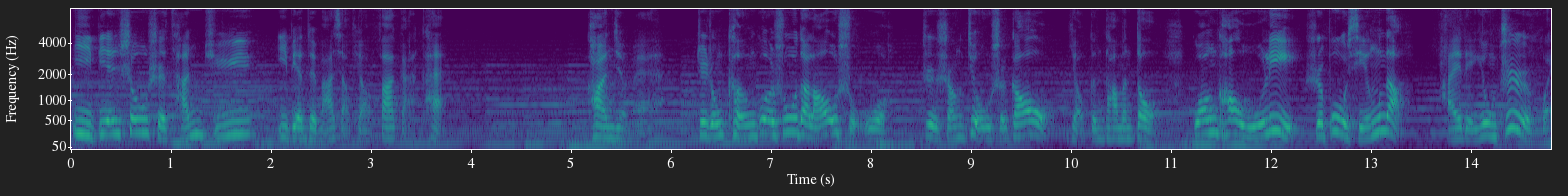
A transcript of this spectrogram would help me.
一边收拾残局，一边对马小跳发感慨：“看见没？这种啃过书的老鼠，智商就是高。要跟他们斗，光靠武力是不行的，还得用智慧。”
